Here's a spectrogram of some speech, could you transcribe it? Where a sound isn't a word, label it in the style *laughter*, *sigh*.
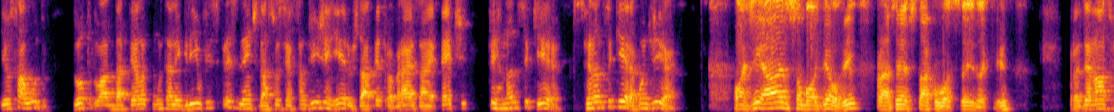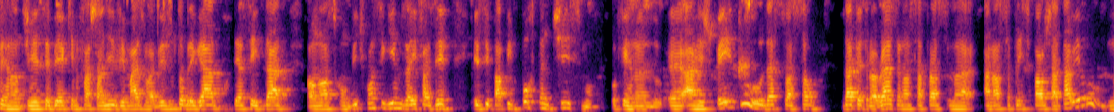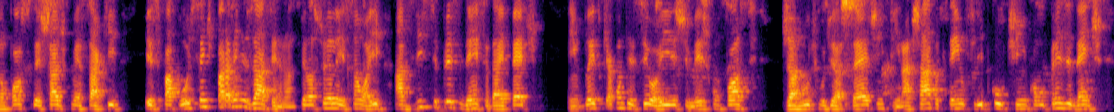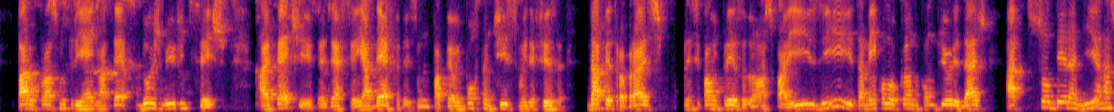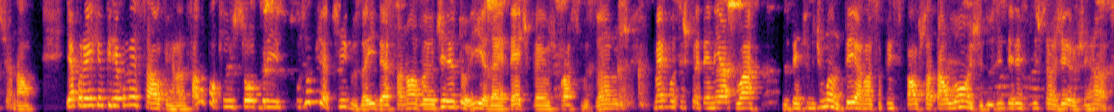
E eu saúdo, do outro lado da tela, com muita alegria, o vice-presidente da Associação de Engenheiros da Petrobras, a EPET, Fernando Siqueira. Fernando Siqueira, bom dia. Bom dia, Anderson. Bom dia, ouvintes. Prazer estar com vocês aqui. Prazer é nosso, Fernando, te receber aqui no Faixa Livre mais uma vez. Muito obrigado por ter aceitado ao nosso convite. Conseguimos aí fazer esse papo importantíssimo, o Fernando, é, a respeito da situação da Petrobras, a nossa próxima, a nossa principal estatal. E eu não posso deixar de começar aqui esse papo hoje sem te parabenizar, Fernando, pela sua eleição aí à vice-presidência da IPET, em pleito que aconteceu aí este mês com posse já no último dia 7, enfim, na chapa que tem o Felipe Coutinho como presidente para o próximo triênio até 2026. A IPET exerce aí há décadas um papel importantíssimo em defesa da Petrobras, principal empresa do nosso país, e também colocando como prioridade a soberania nacional. E é por aí que eu queria começar, Fernando. Fala um pouquinho sobre os objetivos aí dessa nova diretoria da EPET para os próximos anos. Como é que vocês pretendem atuar no sentido de manter a nossa principal estatal longe dos interesses estrangeiros, Fernando?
